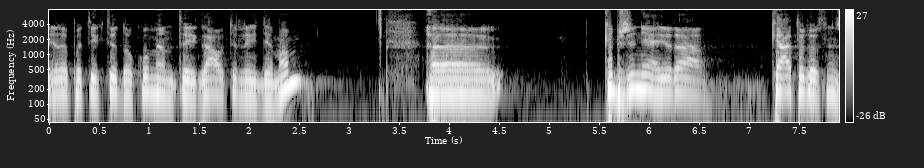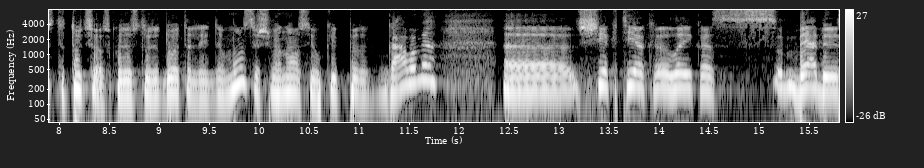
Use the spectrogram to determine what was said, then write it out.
yra pateikti dokumentai gauti leidimam. E, kaip žinia, yra keturios institucijos, kuris turi duoti leidimus, iš vienos jau kaip ir gavome. E, šiek tiek laikas, be abejo,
